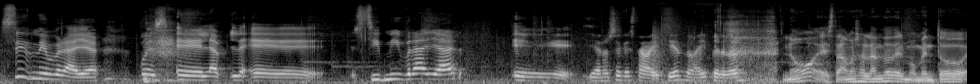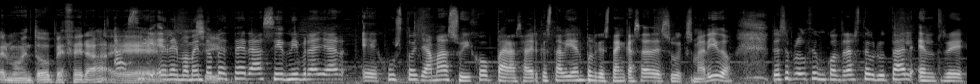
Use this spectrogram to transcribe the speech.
Sidney Breyer. Pues eh, la, la, eh, Sidney Breyer. Eh, ya no sé qué estaba diciendo ahí, perdón. No, estábamos hablando del momento, el momento pecera. Ah, sí, en el momento sí. pecera, Sidney Breyer eh, justo llama a su hijo para saber que está bien porque está en casa de su ex marido. Entonces se produce un contraste brutal entre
